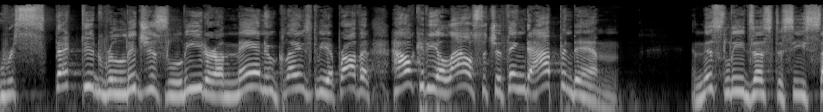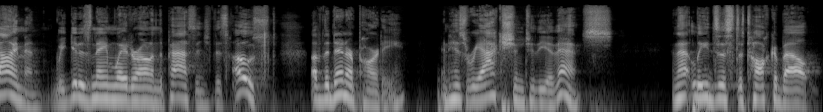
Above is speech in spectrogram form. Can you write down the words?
respected religious leader, a man who claims to be a prophet, how could he allow such a thing to happen to him? And this leads us to see Simon. We get his name later on in the passage, this host of the dinner party, and his reaction to the events. And that leads us to talk about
